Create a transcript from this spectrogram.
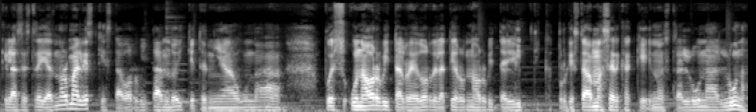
que las estrellas normales que estaba orbitando y que tenía una pues una órbita alrededor de la Tierra, una órbita elíptica, porque estaba más cerca que nuestra luna luna.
